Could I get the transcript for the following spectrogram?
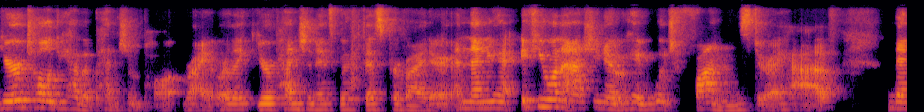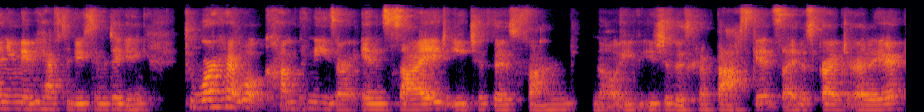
you're told you have a pension pot, right? Or like your pension is with this provider. And then you, ha- if you want to actually know, okay, which funds do I have? Then you maybe have to do some digging to work out what companies are inside each of those fund, no, each of those kind of baskets I described earlier.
